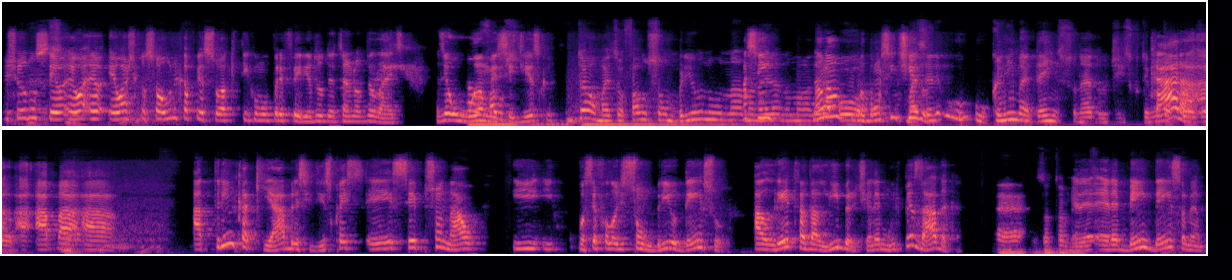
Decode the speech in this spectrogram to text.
Bicho, eu não é, sei. Eu, eu, eu, acho que eu sou a única pessoa que tem como preferido o The Turn of the Lights. Mas eu não, amo eu esse disco. Então, mas eu falo sombrio no, na assim, maneira, numa maneira Não, não, boa. no bom sentido. Mas ele, o, o, clima é denso, né, do disco. Cara, coisa... a, a, a, a, a, trinca que abre esse disco é, é excepcional. E, e, você falou de sombrio, denso, a letra da Liberty ela é muito pesada, cara. É, exatamente. Ela é, ela é, bem densa mesmo.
